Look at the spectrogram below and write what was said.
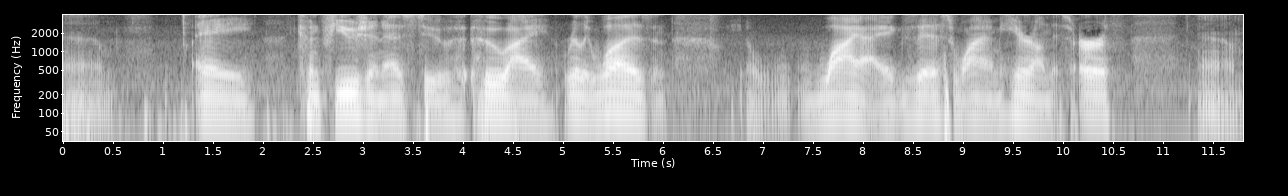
um, a confusion as to who I really was and you know why I exist, why I'm here on this earth. Um,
